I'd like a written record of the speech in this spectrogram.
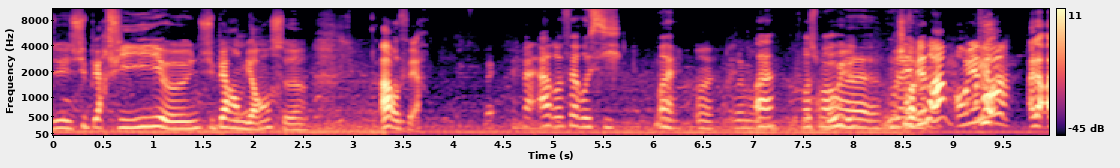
des super filles, euh, une super ambiance. euh, à refaire. Bah, à refaire aussi. Ouais, Ouais, vraiment. ouais, franchement. Bah oui, hein. euh, On je reviendra, on reviendra. Alors,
